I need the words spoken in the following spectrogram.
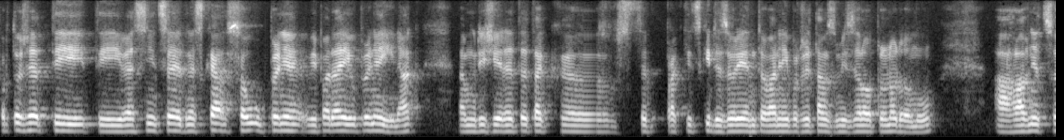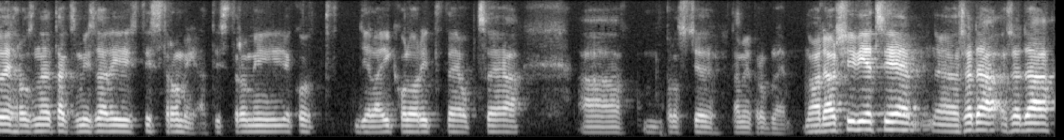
protože ty, ty vesnice dneska jsou úplně, vypadají úplně jinak. Tam, když jedete, tak eh, jste prakticky dezorientovaný, protože tam zmizelo plno domů. A hlavně, co je hrozné, tak zmizely ty stromy. A ty stromy jako dělají kolorit té obce a, a prostě tam je problém. No a další věc je eh, řada, řada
